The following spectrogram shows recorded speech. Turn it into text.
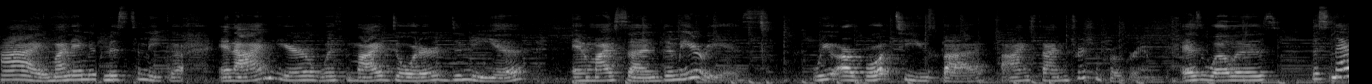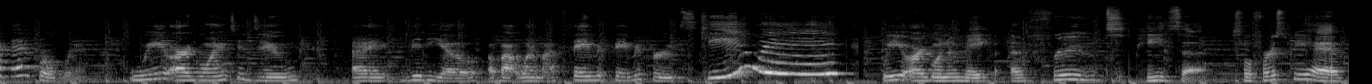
Hi, my name is Miss Tamika, and I'm here with my daughter, Demia, and my son, Demirius. We are brought to you by the Einstein Nutrition Program, as well as the SNAP-Ed Program. We are going to do a video about one of my favorite, favorite fruits, kiwi. We are going to make a fruit pizza. So first we have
